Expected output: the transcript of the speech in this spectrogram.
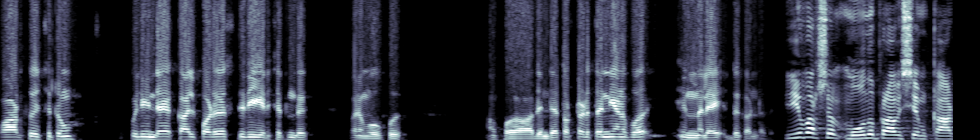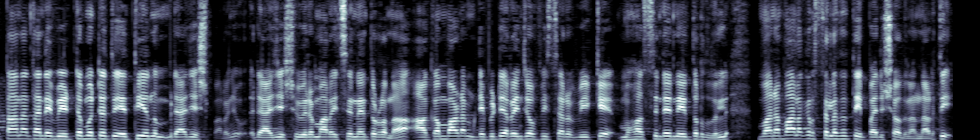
വാർത്ത് വെച്ചിട്ടും പുലിന്റെ കാൽപ്പാട് സ്ഥിരീകരിച്ചിട്ടുണ്ട് വനം വകുപ്പ്. അപ്പോൾ അതിന്റെ തൊട്ടടുത്ത് തന്നെയാണ് ഇപ്പോൾ ഇന്നലെ ഇത് കണ്ടത്. ഈ വർഷം മൂന്ന് പ്രാവശ്യം കാട്ടാന തന്റെ വീട്ടുമുറ്റത്ത് എത്തിയെന്നും രാജേഷ് പറഞ്ഞു. രാജേഷ് വിവരം അറിയിച്ചതിനെ തുടർന്ന് Akampadam deputy range officer V K മുഹസിന്റെ നേതൃത്വത്തിൽ വനപാലകർ സ്ഥലത്തെത്തി പരിശോധന നടത്തി.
